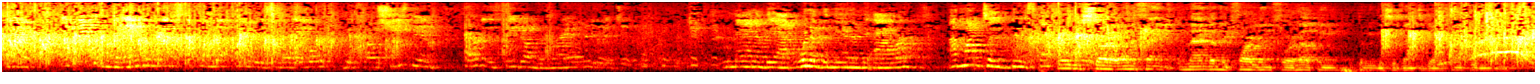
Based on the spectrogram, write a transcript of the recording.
think Amanda needs up here as well because she's been part of the feet on the ground. Man of the hour, one of the men of the hour. I'd like to do a Before we start, I want to thank Amanda McFarland for helping putting this event together. Thank you,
